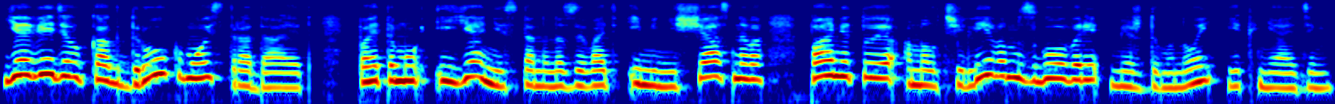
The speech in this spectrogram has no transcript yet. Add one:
я видел, как друг мой страдает, поэтому и я не стану называть имя несчастного, памятуя о молчаливом сговоре между мной и князем.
